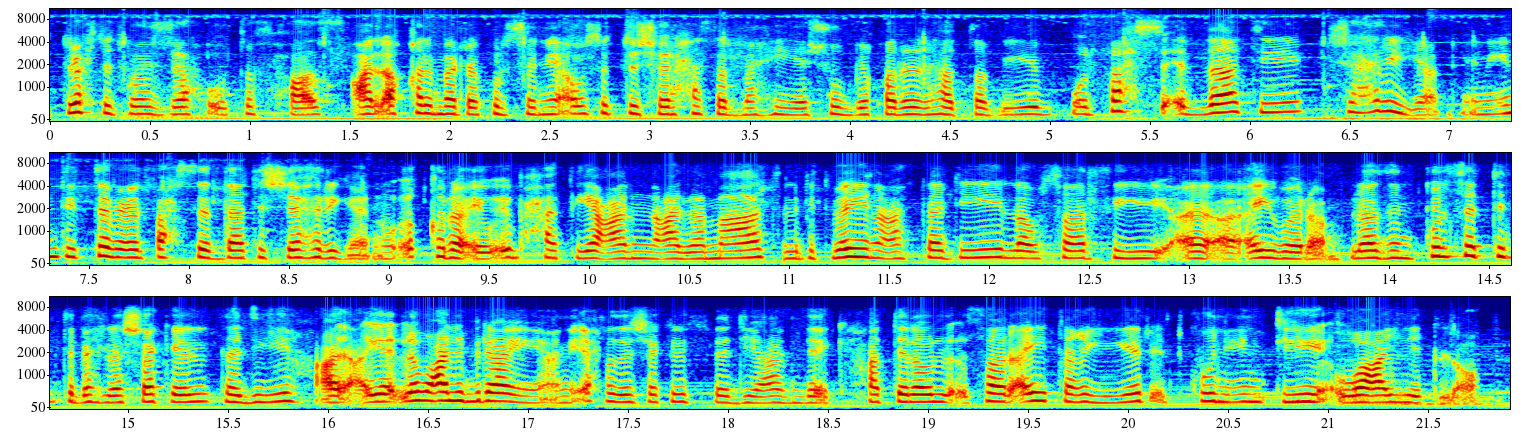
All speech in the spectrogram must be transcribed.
تروح تتوجه وتفحص على الأقل مرة كل سنة أو ست أشهر حسب ما هي شو بيقررها الطبيب. والفحص الذاتي شهريا يعني أنت تتبعي الفحص الذاتي شهريا واقرأي وابحثي عن علامات اللي بتبين على الثدي لو صار في أي ورم. لازم كل ست تنتبه لشكل ثدي لو على المراية يعني احفظي شكل الثدي عندك. حتى لو صار أي تغيير تكوني أنت واعية له.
